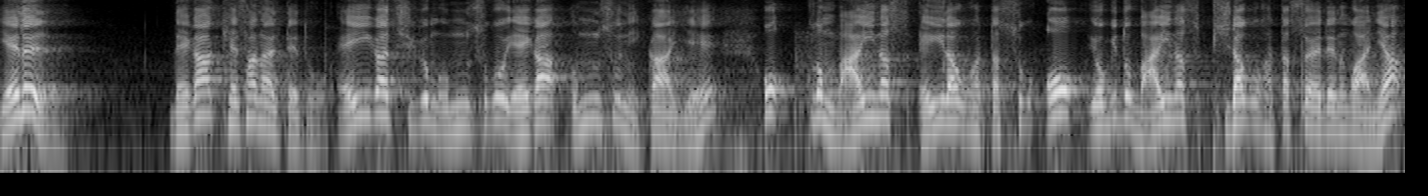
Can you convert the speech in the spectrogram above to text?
얘를 내가 계산할 때도 A가 지금 음수고 얘가 음수니까 얘 어? 그럼 마이너스 A라고 갖다 쓰고 어? 여기도 마이너스 B라고 갖다 써야 되는 거 아니야?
